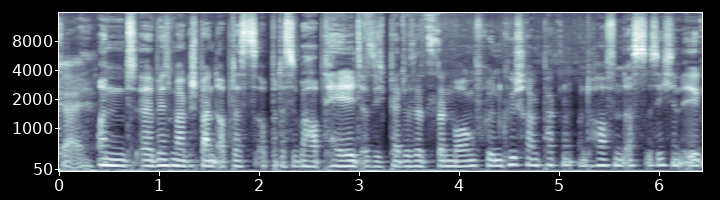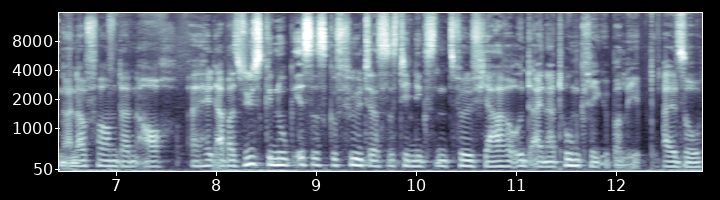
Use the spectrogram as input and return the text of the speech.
geil. Und äh, bin jetzt mal gespannt, ob das, ob das überhaupt hält. Also ich werde das jetzt dann morgen früh in den Kühlschrank packen und hoffen, dass es sich in irgendeiner Form dann auch äh, hält. Aber süß genug ist es gefühlt, dass es die nächsten zwölf Jahre und einen Atomkrieg überlebt. Also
